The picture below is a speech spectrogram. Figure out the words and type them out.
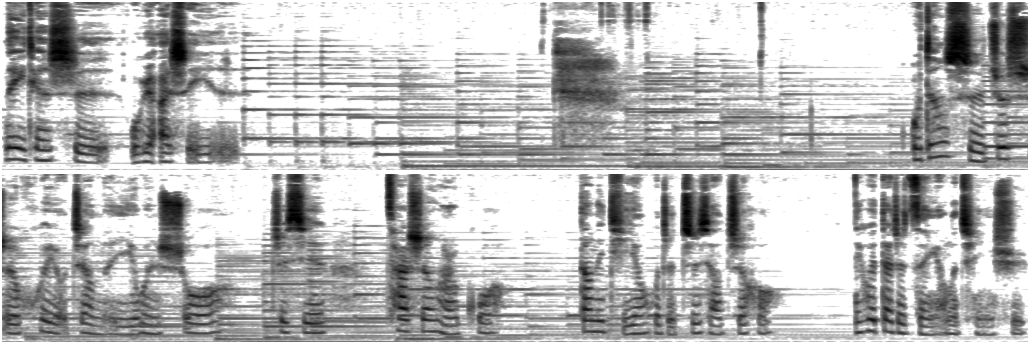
那一天是五月二十一日。我当时就是会有这样的疑问：说这些擦身而过，当你体验或者知晓之后，你会带着怎样的情绪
